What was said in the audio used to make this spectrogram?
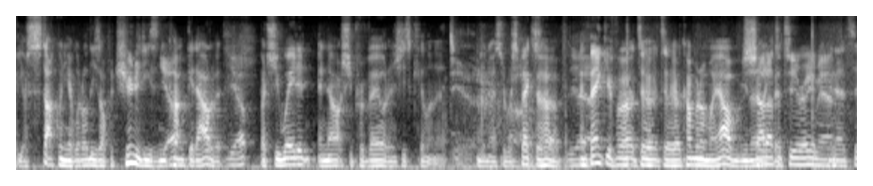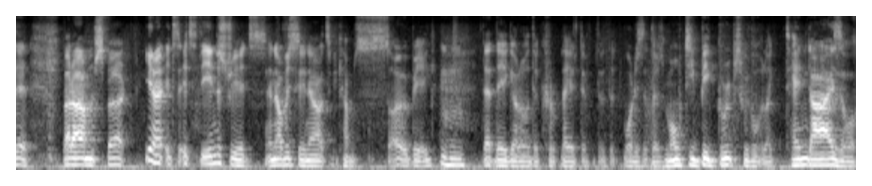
you're stuck when you've got all these opportunities and Yep. you can't get out of it. Yep. But she waited, and now she prevailed, and she's killing it. Dude. You know, so respect to her, yeah. and thank you for her, to to her coming on my album. You know, Shout like out to that- TRA, man. Yeah, that's it. But um, Respect. You know, it's it's the industry. It's and obviously now it's become so big Mm-hmm. that they got all the they the, the, the what is it? Those multi big groups with like ten guys or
